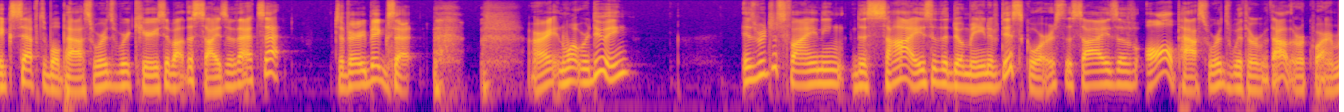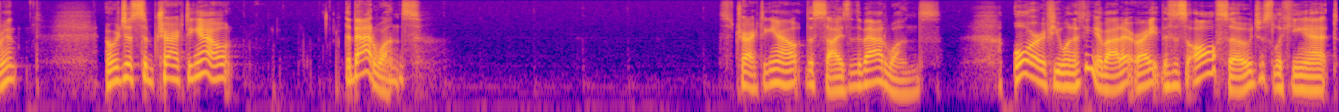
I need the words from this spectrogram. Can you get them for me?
Acceptable passwords, we're curious about the size of that set. It's a very big set. all right, and what we're doing is we're just finding the size of the domain of discourse, the size of all passwords with or without the requirement. And we're just subtracting out the bad ones. Subtracting out the size of the bad ones. Or if you want to think about it, right, this is also just looking at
